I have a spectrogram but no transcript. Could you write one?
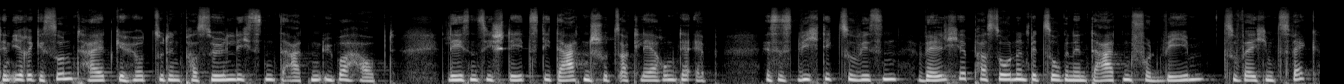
denn Ihre Gesundheit gehört zu den persönlichsten Daten überhaupt. Lesen Sie stets die Datenschutzerklärung der App. Es ist wichtig zu wissen, welche personenbezogenen Daten von wem, zu welchem Zweck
